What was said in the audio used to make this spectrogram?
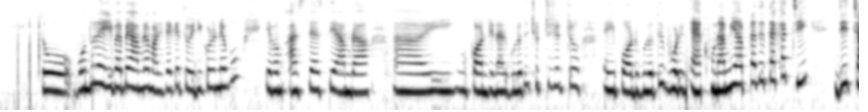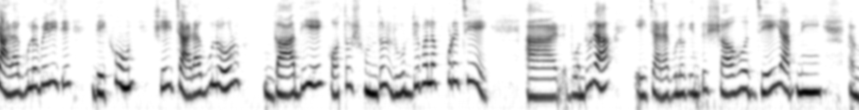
তো বন্ধুরা, এইভাবে আমরা মাটিটাকে তৈরি করে নেব এবং আস্তে আস্তে আমরা এই কন্টেনারগুলোতে ছোট্ট ছোট্ট এই পটগুলোতে ভরে এখন আমি আপনাদের দেখাচ্ছি যে চারাগুলো বেরিয়েছে। দেখুন, সেই চারাগুলোর গা দিয়ে কত সুন্দর রুট ডেভেলপ করেছে। আর বন্ধুরা, এই চারাগুলো কিন্তু সহজেই আপনি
